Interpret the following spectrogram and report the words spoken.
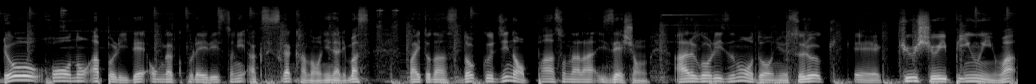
両方のアプリで音楽プレイリストにアクセスが可能になります。バイトダンス独自のパーソナライゼーションアルゴリズムを導入する、えー、九州ピンウィンは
